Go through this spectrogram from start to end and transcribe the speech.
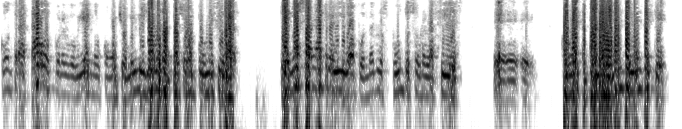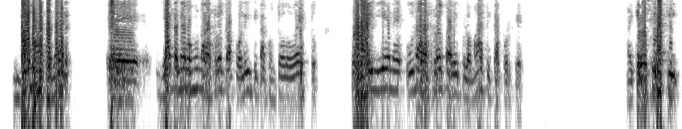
contratados por el gobierno con 8 mil millones de pesos en publicidad, que no se han atrevido a poner los puntos sobre las sillas eh, eh, con esto, evidentemente que vamos a tener, eh, ya tenemos una derrota política con todo esto, pero ahí viene una derrota diplomática, porque hay que decir aquí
